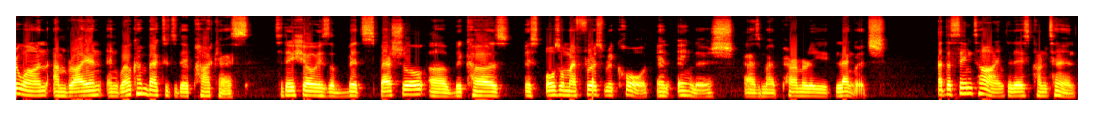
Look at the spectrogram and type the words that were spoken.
Everyone, I'm Brian, and welcome back to today's podcast. Today's show is a bit special uh, because it's also my first record in English as my primary language. At the same time, today's content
